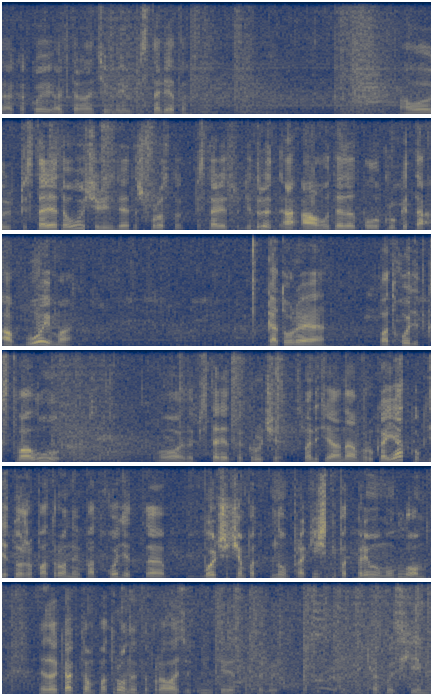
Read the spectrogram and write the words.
А какой альтернативный у пистолета? А у пистолета очередь, да это ж просто пистолет судьи Дред. А, а вот этот полукруг это обойма, которая подходит к стволу. О, это пистолет-то круче. Смотрите, она в рукоятку, где тоже патроны, подходит э, больше, чем под, ну, практически под прямым углом. Это как там патроны-то пролазят, мне интересно, в такой, в такой схеме.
